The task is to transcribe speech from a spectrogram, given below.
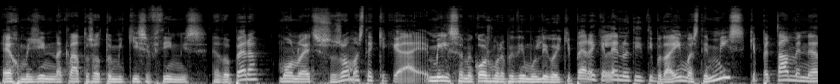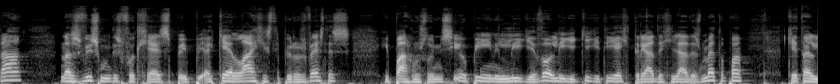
έχουμε γίνει ένα κράτος ατομικής ευθύνης εδώ πέρα. Μόνο έτσι σωζόμαστε. Και μίλησα με κόσμο, επειδή μου, λίγο εκεί πέρα και λένε ότι τίποτα. Είμαστε εμείς και πετάμε νερά να σβήσουμε τις φωτιές. Και ελάχιστοι πυροσβέστες υπάρχουν στο νησί, οι οποίοι είναι λίγοι εδώ, λίγοι εκεί, γιατί έχει 30.000 μέτωπα κτλ.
